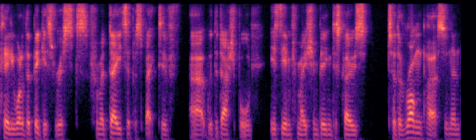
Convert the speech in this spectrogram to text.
clearly one of the biggest risks from a data perspective uh, with the dashboard is the information being disclosed to the wrong person. And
